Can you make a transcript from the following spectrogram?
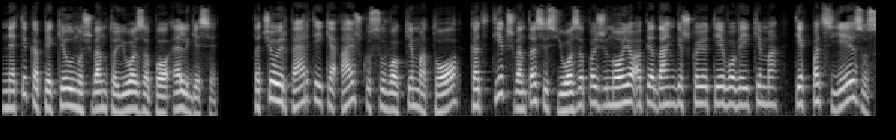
ne tik apie kilnų švento Juozapo elgesį, tačiau ir perteikia aišku suvokimą to, kad tiek šventasis Juozapas žinojo apie dangiškojo tėvo veikimą, tiek pats Jėzus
